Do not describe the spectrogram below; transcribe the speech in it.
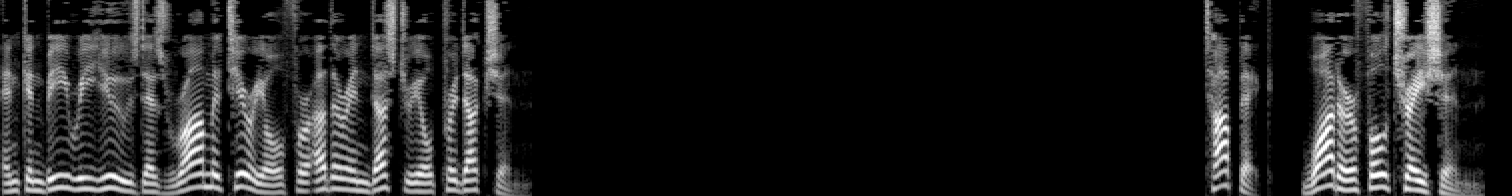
and can be reused as raw material for other industrial production. Water filtration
